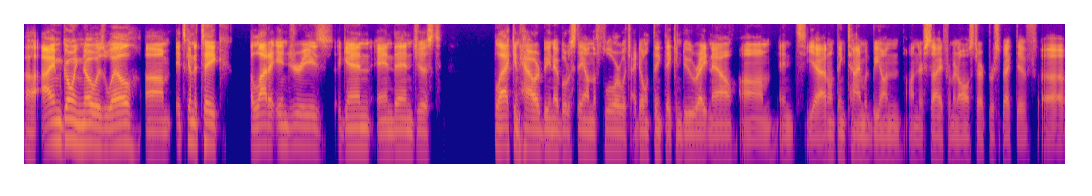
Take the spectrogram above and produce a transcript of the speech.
Uh, I'm going no as well. Um, it's going to take a lot of injuries again, and then just Black and Howard being able to stay on the floor, which I don't think they can do right now. Um, and yeah, I don't think time would be on on their side from an All Star perspective. Uh,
